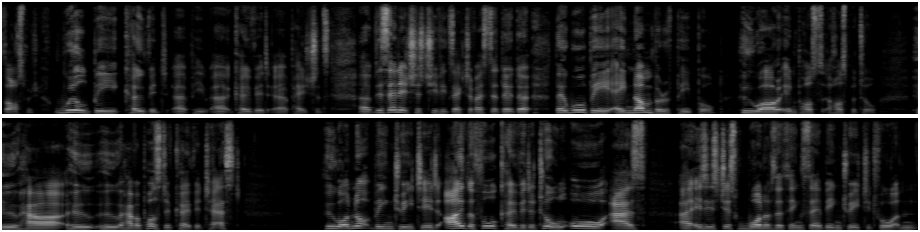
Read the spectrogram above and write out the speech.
vast will be COVID uh, uh, COVID uh, patients. Uh, this NHS chief executive, I said there, there will be a number of people who are in pos- hospital who who who have a positive COVID test, who are not being treated either for COVID at all or as uh, it is just one of the things they're being treated for. And,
